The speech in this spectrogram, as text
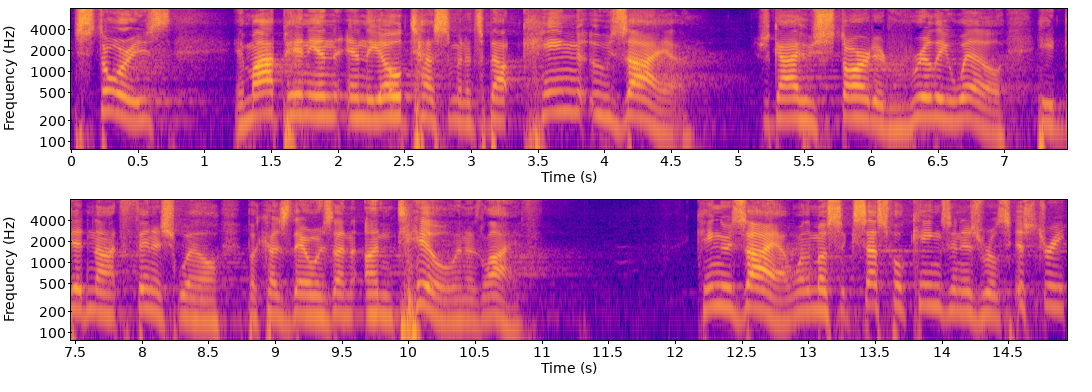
stories, in my opinion, in the Old Testament. It's about King Uzziah. There's a guy who started really well. He did not finish well because there was an until in his life. King Uzziah, one of the most successful kings in Israel's history,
